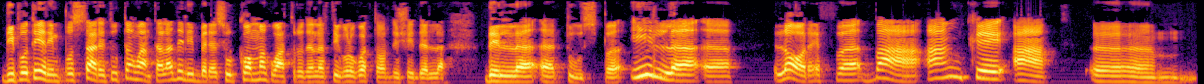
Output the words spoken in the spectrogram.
di poter impostare tutta quanta la delibera sul comma 4 dell'articolo 14 del, del eh, TUSP. Il, eh, L'OREF va anche a ehm,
